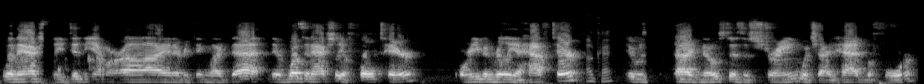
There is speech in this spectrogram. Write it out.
when they actually did the MRI and everything like that, there wasn't actually a full tear or even really a half tear. Okay. It was diagnosed as a strain, which I'd had before.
